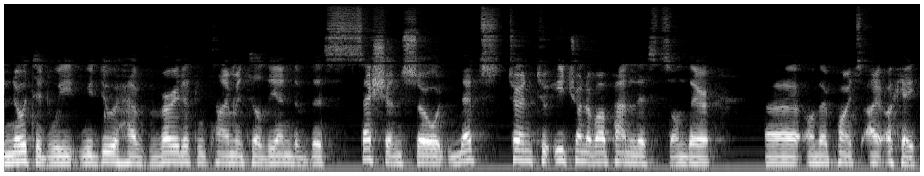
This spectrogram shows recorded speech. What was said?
noted, we, we do have very little time until the end of this session. So let's turn to each one of our panelists on their uh, on their points. I, okay,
